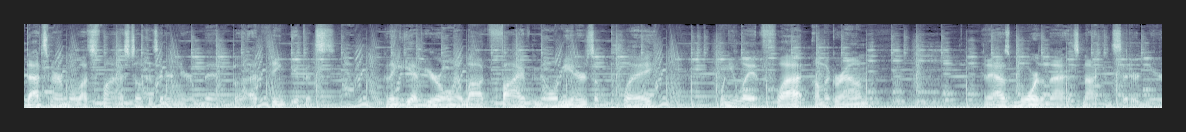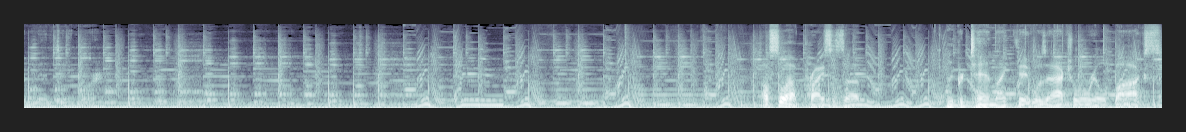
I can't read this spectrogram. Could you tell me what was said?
That's normal. That's fine. It's still considered near mint. But I think if it's, I think you have, you're only allowed five millimeters of play when you lay it flat on the ground, and it has more than that. It's not considered near mint anymore. I'll still have prices up and pretend like it was an actual real box.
